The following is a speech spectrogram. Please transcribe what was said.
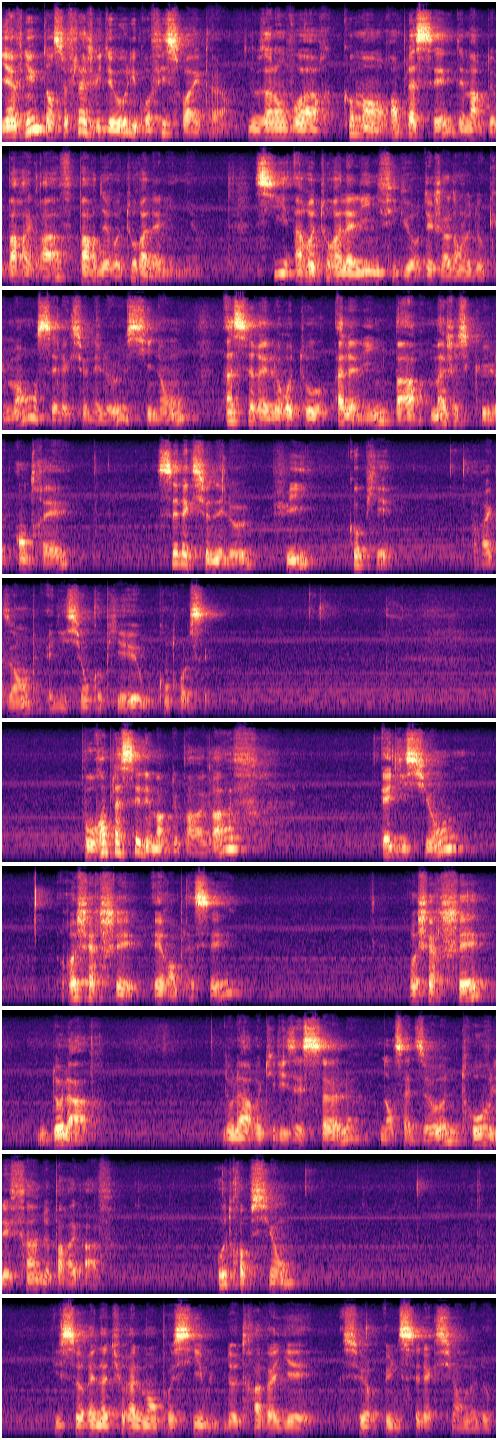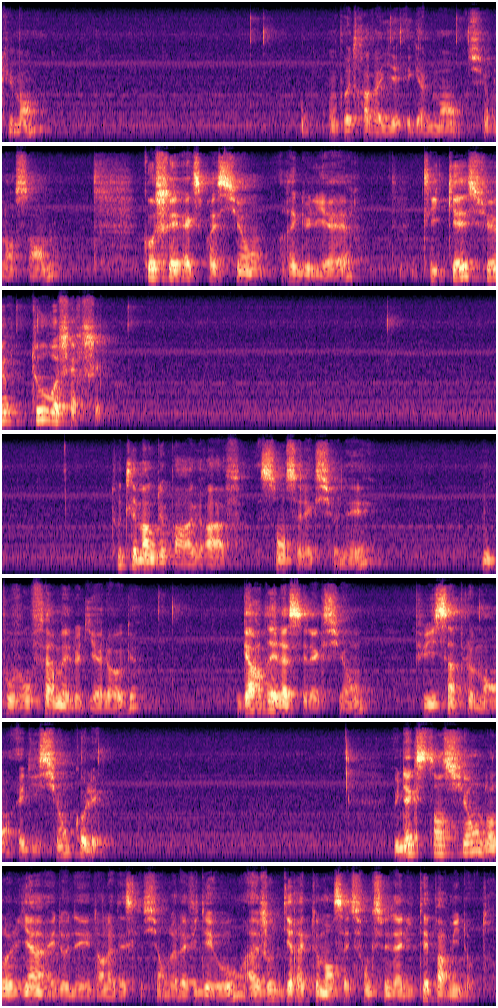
Bienvenue dans ce flash vidéo LibreOffice Writer. Nous allons voir comment remplacer des marques de paragraphe par des retours à la ligne. Si un retour à la ligne figure déjà dans le document, sélectionnez-le, sinon insérez le retour à la ligne par majuscule Entrée, sélectionnez-le, puis copier. Par exemple, édition copier ou CTRL-C. Pour remplacer les marques de paragraphe, édition, rechercher et remplacer, rechercher dollar. Dollar utilisé seul dans cette zone trouve les fins de paragraphe. Autre option, il serait naturellement possible de travailler sur une sélection de documents. On peut travailler également sur l'ensemble. Cocher expression régulière cliquez sur Tout rechercher. Toutes les marques de paragraphe sont sélectionnées. Nous pouvons fermer le dialogue, garder la sélection, puis simplement Édition coller. Une extension dont le lien est donné dans la description de la vidéo ajoute directement cette fonctionnalité parmi d'autres.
